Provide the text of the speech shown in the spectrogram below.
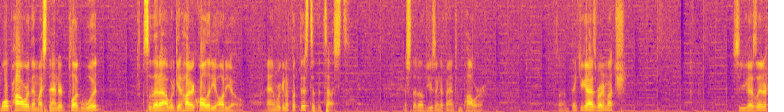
more power than my standard plug would, so that I would get higher quality audio. And we're gonna put this to the test instead of using a phantom power. So thank you guys very much. See you guys later.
